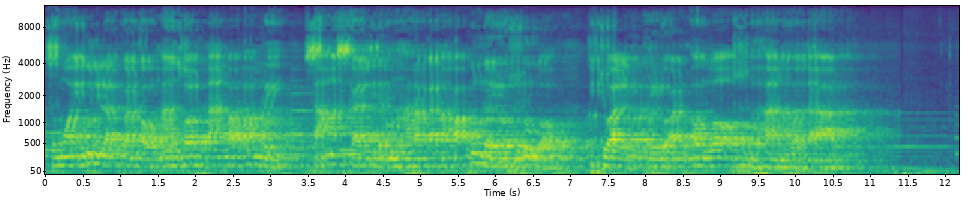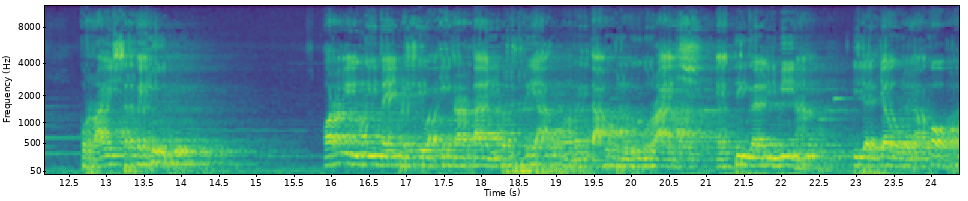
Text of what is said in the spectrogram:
Semua itu dilakukan kaum Ansor tanpa pamrih sama sekali tidak mengharapkan apa pun dari Rasulullah kecuali keridhaan Allah Subhanahu wa taala. Quraisy terkejut. Orang yang mengintai peristiwa ikrar tadi berteriak memberitahu penduduk Quraisy yang tinggal di Mina tidak jauh dari Aqabah.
